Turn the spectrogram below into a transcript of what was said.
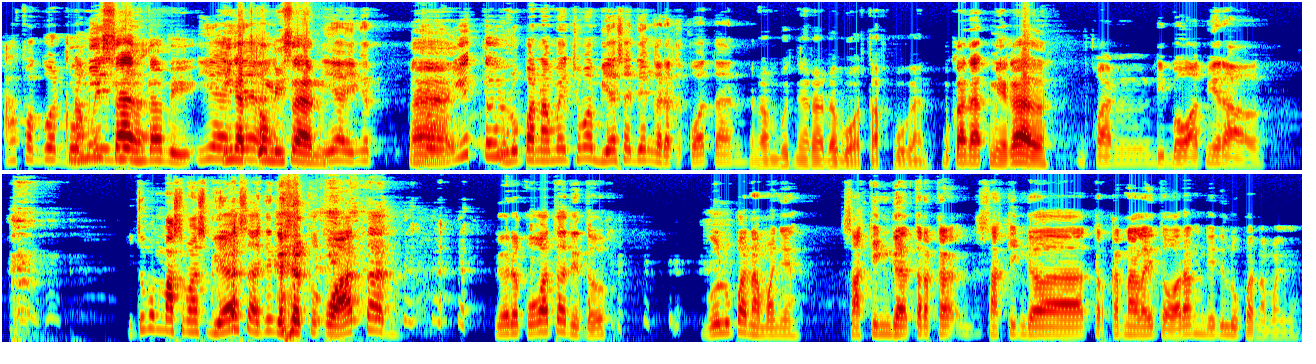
Apa gua kumisan juga- tapi Iya, ingat iya. kumisan Iya, inget. nah itu Lupa namanya cuma biasa dia nggak ada kekuatan. Rambutnya rada botak bukan? bukan admiral Bukan di bawah admiral. itu mah mas-mas biasa aja gak ada kekuatan. Gak ada kekuatan itu. Gue lupa namanya. Saking gak terke, saking gak terkenal itu orang jadi lupa namanya.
